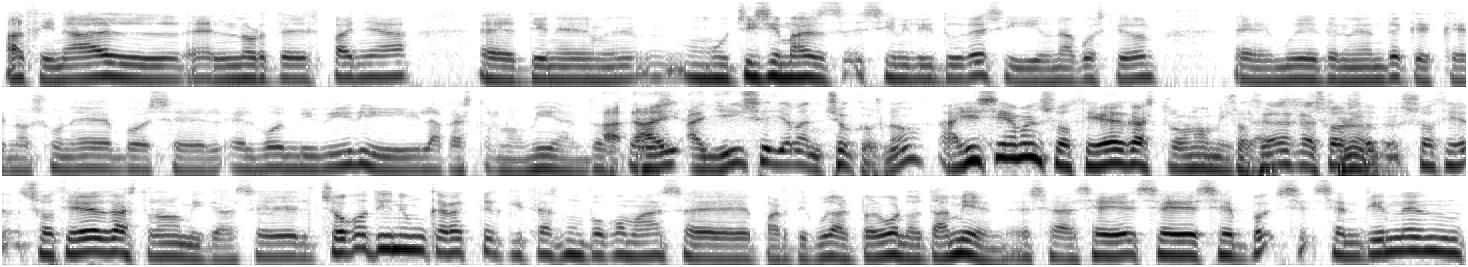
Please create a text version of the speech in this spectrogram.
al final el norte de España eh, tiene muchísimas similitudes y una cuestión eh, muy determinante que, que nos une pues el, el buen vivir y la gastronomía. Entonces, A- ahí- allí se llaman chocos, ¿no? Allí se llaman sociedades gastronómicas. Sociedades gastronómicas. So- socie- sociedades gastronómicas. El choco tiene un carácter quizás un poco más eh, particular, pero bueno, también. O sea, se, se- se- se- se entienden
